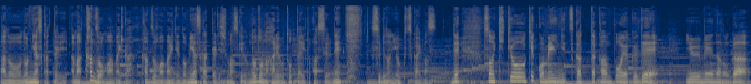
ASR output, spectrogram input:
あの、飲みやすかったり、あ、まあ、肝臓も甘いか。肝臓も甘いんで飲みやすかったりしますけど、喉の腫れを取ったりとかするね、するのによく使います。で、その気境を結構メインに使った漢方薬で有名なのが、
